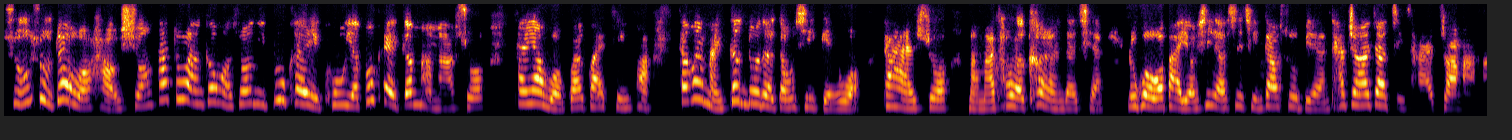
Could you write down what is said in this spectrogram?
叔叔对我好凶，他突然跟我说：“你不可以哭，也不可以跟妈妈说。”他要我乖乖听话，他会买更多的东西给我。他还说妈妈偷了客人的钱，如果我把游戏的事情告诉别人，他就要叫警察来抓妈妈。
